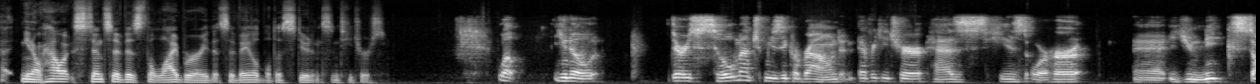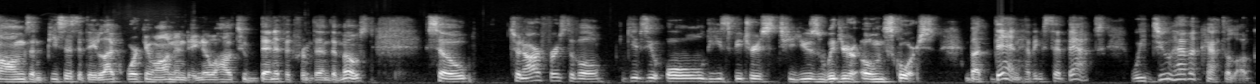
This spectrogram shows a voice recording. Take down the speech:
uh, you know, how extensive is the library that's available to students and teachers? Well, you know, there is so much music around, and every teacher has his or her uh, unique songs and pieces that they like working on and they know how to benefit from them the most. So Tonara, first of all, gives you all these features to use with your own scores. But then, having said that, we do have a catalog.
